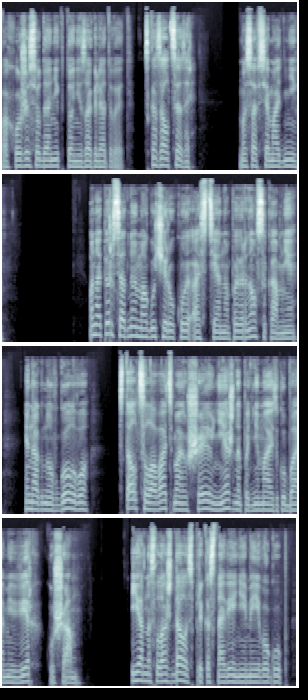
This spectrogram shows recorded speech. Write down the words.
«Похоже, сюда никто не заглядывает», — сказал Цезарь. «Мы совсем одни». Он оперся одной могучей рукой о стену, повернулся ко мне и, нагнув голову, стал целовать мою шею, нежно поднимаясь губами вверх к ушам. Я наслаждалась прикосновениями его губ —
